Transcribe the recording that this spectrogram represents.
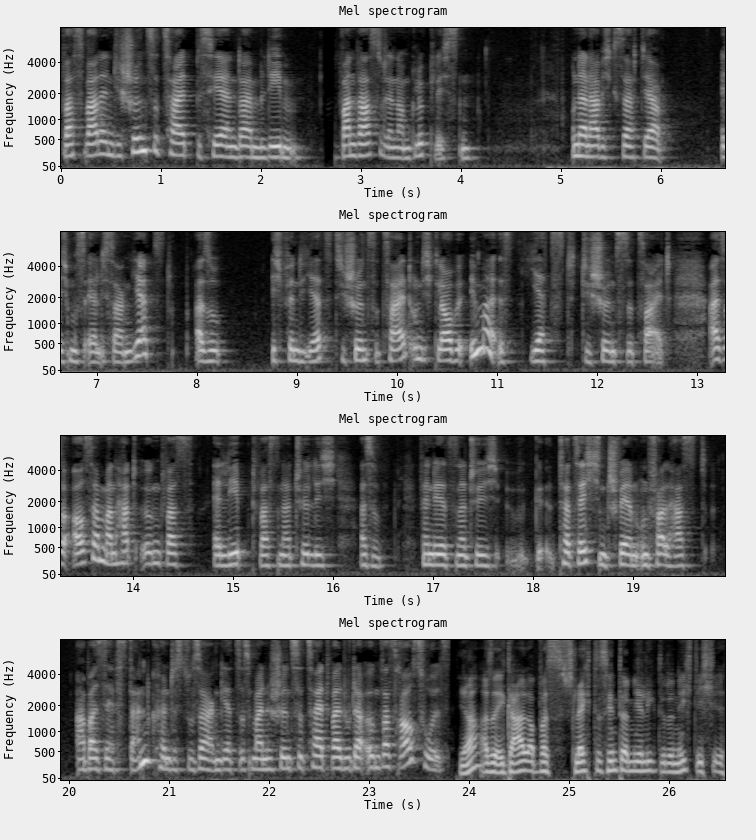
was war denn die schönste Zeit bisher in deinem Leben? Wann warst du denn am glücklichsten? Und dann habe ich gesagt, ja, ich muss ehrlich sagen, jetzt. Also ich finde jetzt die schönste Zeit und ich glaube, immer ist jetzt die schönste Zeit. Also außer man hat irgendwas erlebt, was natürlich, also wenn du jetzt natürlich tatsächlich einen schweren Unfall hast, aber selbst dann könntest du sagen, jetzt ist meine schönste Zeit, weil du da irgendwas rausholst. Ja, also egal, ob was Schlechtes hinter mir liegt oder nicht, ich,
